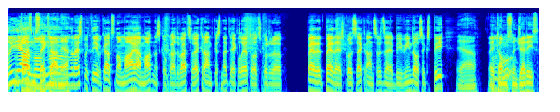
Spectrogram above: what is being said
Nu, jā, nu, ekrānu. nu, jā. respektīvi, kāds no mājām atnes kaut kādu vecu ekrānu, kas netiek lietots, kur uh, pēd, pēdējais, ko tas ekrāns redzēja, bija Windows XP. Jā, vai Nu, Toms nu- un Džerijs.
